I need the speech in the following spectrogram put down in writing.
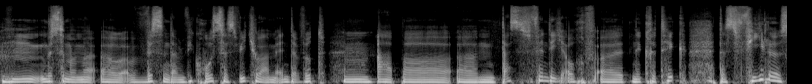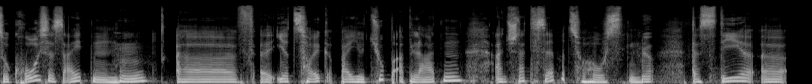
Hm, müsste man mal äh, wissen, dann wie groß das Video am Ende wird. Hm. Aber ähm, das finde ich auch äh, eine Kritik, dass viele so große Seiten Hm. äh, äh, ihr Zeug bei YouTube abladen, anstatt es selber zu hosten. Ja. Dass die, äh,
